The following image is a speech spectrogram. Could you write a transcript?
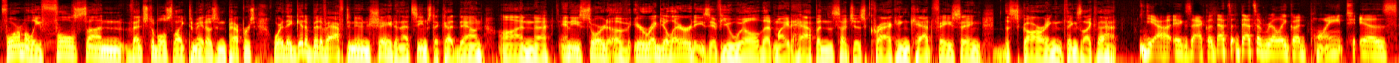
formerly full sun vegetables like tomatoes and peppers where they get a bit of afternoon shade and that seems to cut down on uh, any sort of irregularities if you will that might happen such as cracking cat facing the scarring and things like that yeah, exactly. That's that's a really good point. Is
